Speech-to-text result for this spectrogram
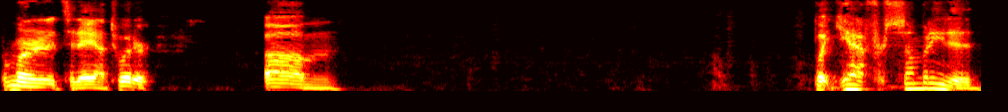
Promoted it today on twitter. Um but yeah for somebody to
